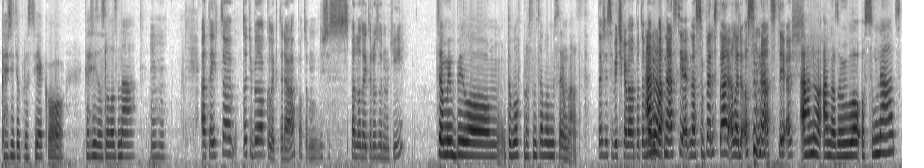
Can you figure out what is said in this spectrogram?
každý to prostě jako, každý to slovo zná. Mm-hmm. A teď to, to ti bylo kolik teda, potom, když se spadlo tady to rozhodnutí? To mi bylo, to bylo v prosince a bylo mi 17. Takže si vyčkávala potom ne do 15 na Superstar, ale do 18 až... Ano, ano, to mi bylo 18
